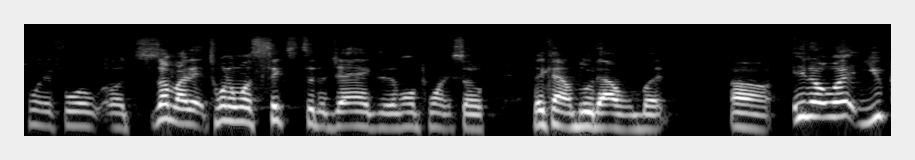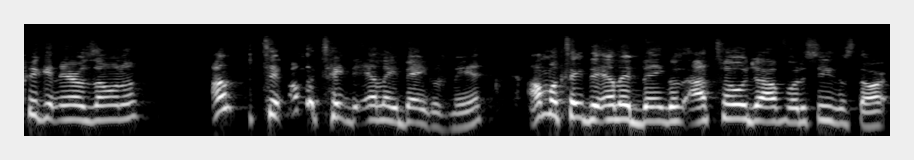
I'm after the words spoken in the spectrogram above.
twenty four or something like that, twenty one six to the Jags at one point. So they kind of blew that one. But uh, you know what? You picking Arizona. I'm t- I'm gonna take the LA Bengals, man. I'm gonna take the LA Bengals. I told y'all before the season start.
